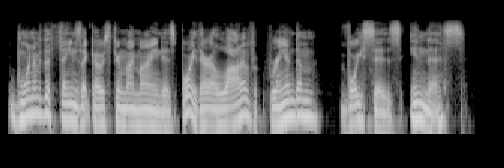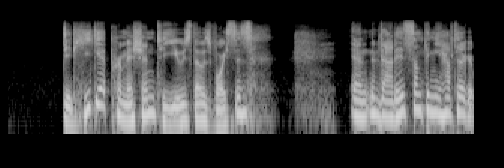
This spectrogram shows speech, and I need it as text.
one of the things that goes through my mind is boy, there are a lot of random voices in this. Did he get permission to use those voices? and that is something you have to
